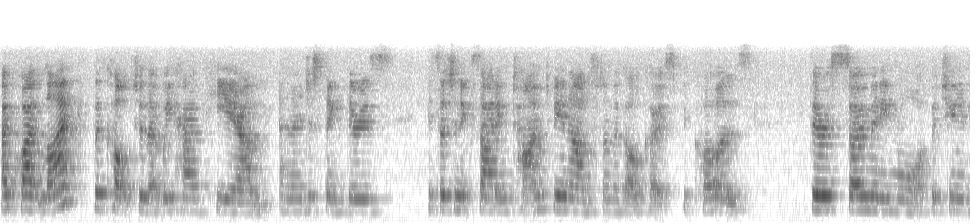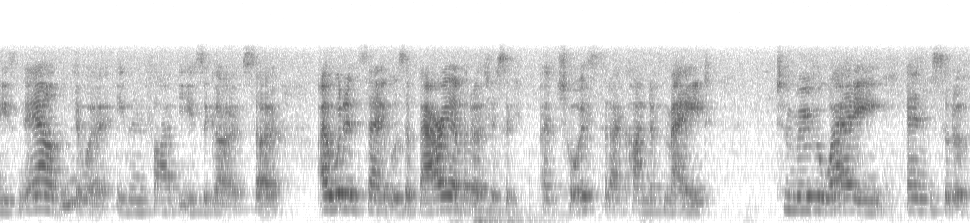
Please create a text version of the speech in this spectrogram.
I quite like the culture that we have here. Um, and I just think there is it's such an exciting time to be an artist on the Gold Coast because there are so many more opportunities now than there were even five years ago. So I wouldn't say it was a barrier, but it was just a, a choice that I kind of made to move away and sort of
